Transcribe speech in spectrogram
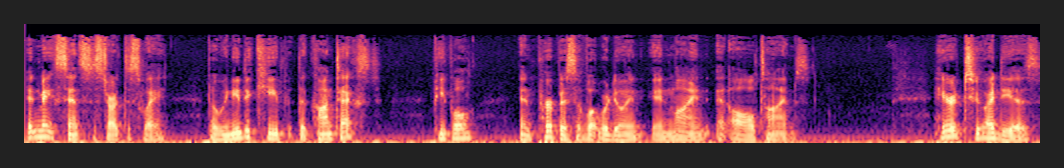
It makes sense to start this way, but we need to keep the context, people, and purpose of what we're doing in mind at all times. Here are two ideas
